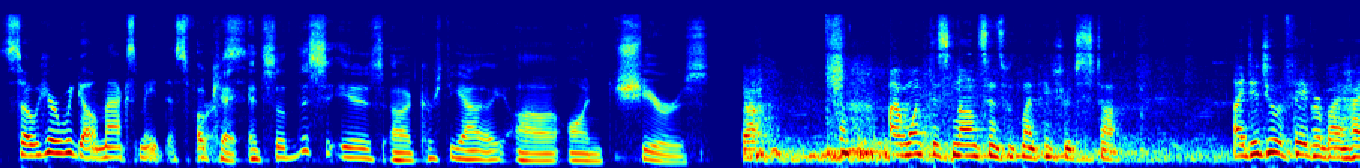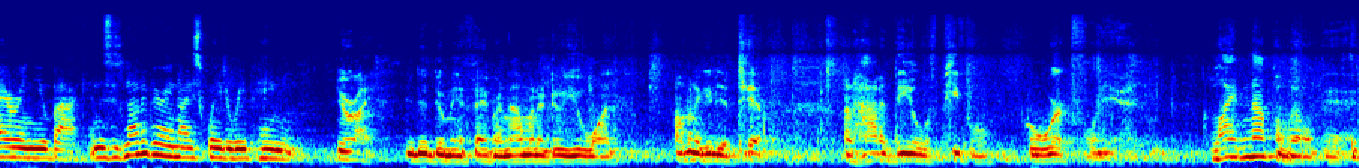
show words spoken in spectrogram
So here we go. Max made this for Okay, us. and so this is uh, Kirstie Alley uh, on Cheers. I want this nonsense with my picture to stop. I did you a favor by hiring you back, and this is not a very nice way to repay me. You're right. You did do me a favor, and now I'm going to do you one. I'm going to give you a tip on how to deal with people who work for you. Lighten up a little bit.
